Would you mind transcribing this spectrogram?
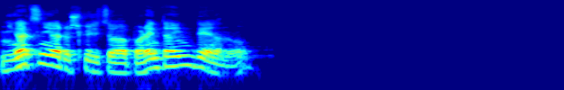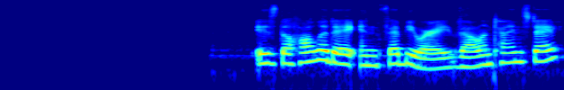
2月にある祝日はバレンタインデーなの Is the holiday in February Valentine's Day?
